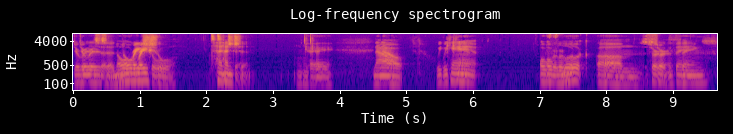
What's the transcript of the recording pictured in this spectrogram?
there is uh, no racial tension. Okay, now we can't overlook um, certain things.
